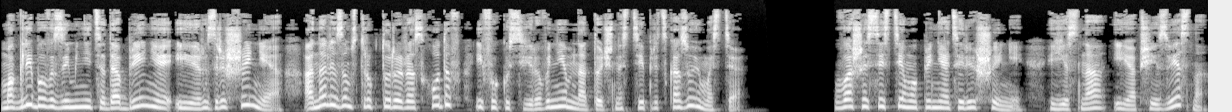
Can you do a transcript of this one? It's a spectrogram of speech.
Могли бы вы заменить одобрение и разрешение анализом структуры расходов и фокусированием на точности и предсказуемости? Ваша система принятия решений ясна и общеизвестна?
